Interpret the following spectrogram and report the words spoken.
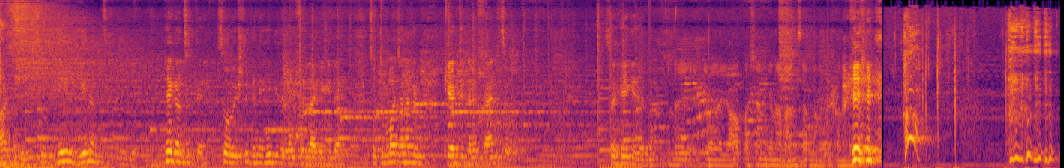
ಮಾಡ್ತಿದ್ದೀವಿ. ಸೊ ಹೇಗೆ ಏನನ್ಸುತ್ತೆ ಹೇಗೆ ಅನಿಸುತ್ತೆ ಸೊ ಇಷ್ಟು ದಿನ ಹೇಗಿದೆ? ಲೈಫ್ ಎಲ್ಲ ಹೇಗಿದೆ? ಸೊ ತುಂಬ ಜನ ನೀವು ಕೇಳ್ತಿದ್ದಾರೆ ಫ್ಯಾನ್ಸು ಸೊ ಹೇಗಿದೆ ಅಂದರೆ ಇವಾಗ ಯಾವ ಕ್ವಶನ್ಗೆ ನಾನು ಆನ್ಸರ್ ಮಾಡಬೇಕಂದ್ರೆ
